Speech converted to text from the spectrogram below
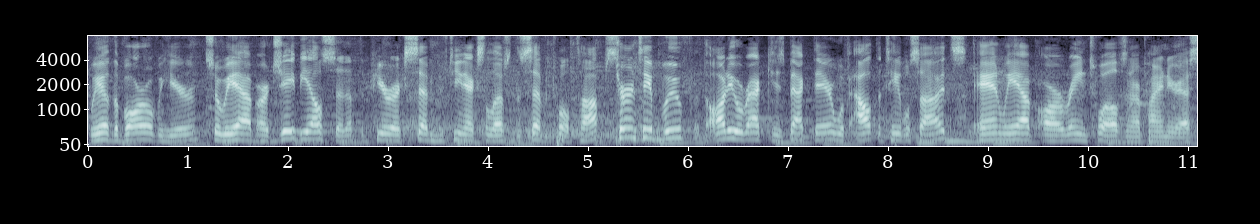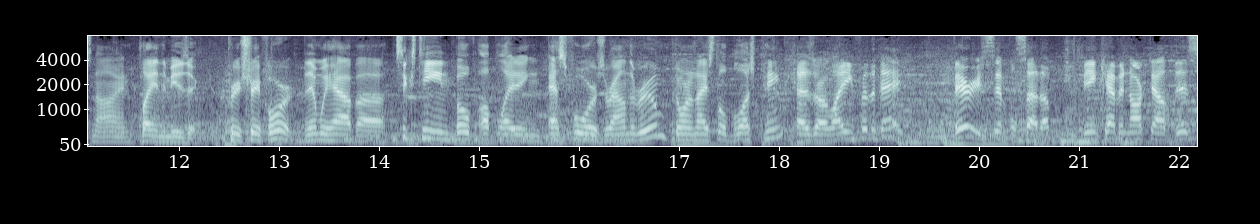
We have the bar over here. So we have our JBL setup, the PRX 715 XLFs with the 712 tops. Turntable booth, the audio rack is back there without the table sides. And we have our Rane 12s and our Pioneer S9 playing the music. Pretty straightforward. And then we have uh, 16 both uplighting S4s around the room. Doing a nice little blush pink as our lighting for the day. Very simple setup. Me and Kevin knocked out this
